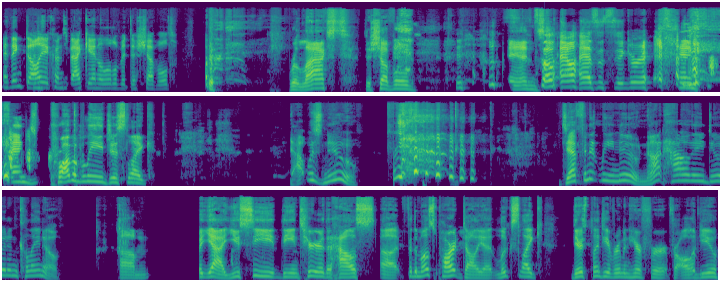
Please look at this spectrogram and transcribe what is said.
I think Dahlia comes back in a little bit disheveled. Relaxed, disheveled, and Somehow has a cigarette. and and probably just like that was new. Definitely new. Not how they do it in Kaleno. Um, but yeah, you see the interior of the house. Uh, for the most part, Dahlia, it looks like there's plenty of room in here for for all of you.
